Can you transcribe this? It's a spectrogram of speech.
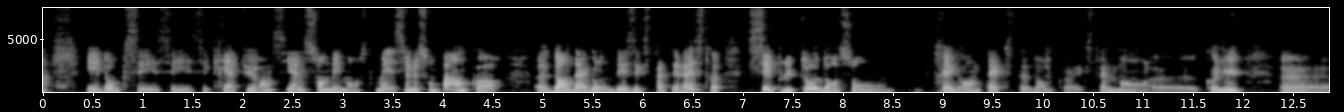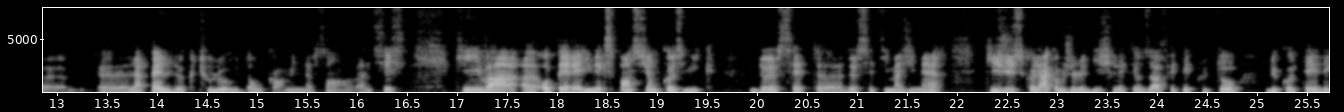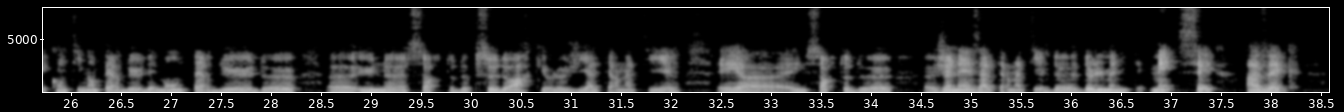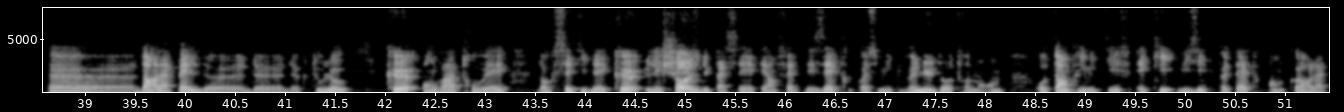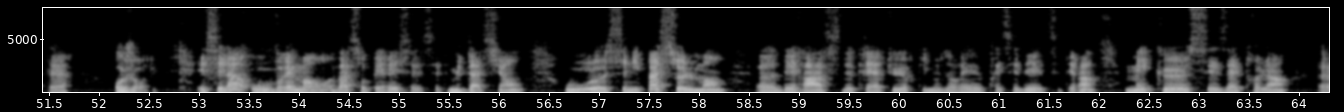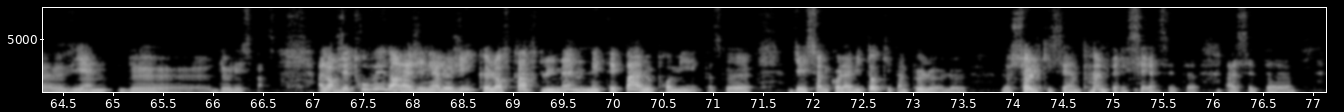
Et donc ces, ces, ces créatures anciennes sont des monstres. Mais ce ne sont pas encore euh, dans Dagon des extraterrestres, c'est plutôt dans son très grand texte, donc euh, extrêmement euh, connu, euh, euh, l'appel de Cthulhu, donc en 1926, qui va opérer une expansion cosmique de, cette, de cet imaginaire, qui jusque-là, comme je le dis chez les théosophes, était plutôt du côté des continents perdus, des mondes perdus, de euh, une sorte de pseudo-archéologie alternative et, et, une sorte de euh, genèse alternative de, de l'humanité. Mais c'est avec euh, dans l'appel de, de, de Cthulhu que on va trouver donc cette idée que les choses du passé étaient en fait des êtres cosmiques venus d'autres mondes, au temps primitif, et qui visitent peut-être encore la Terre aujourd'hui. Et c'est là où vraiment va s'opérer cette mutation, où euh, ce n'est pas seulement euh, des races de créatures qui nous auraient précédés, etc., mais que ces êtres-là euh, viennent de, de l'espace. Alors j'ai trouvé dans la généalogie que Lovecraft lui-même n'était pas le premier, parce que Jason Colavito, qui est un peu le, le, le seul qui s'est un peu intéressé à cette, à cette,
